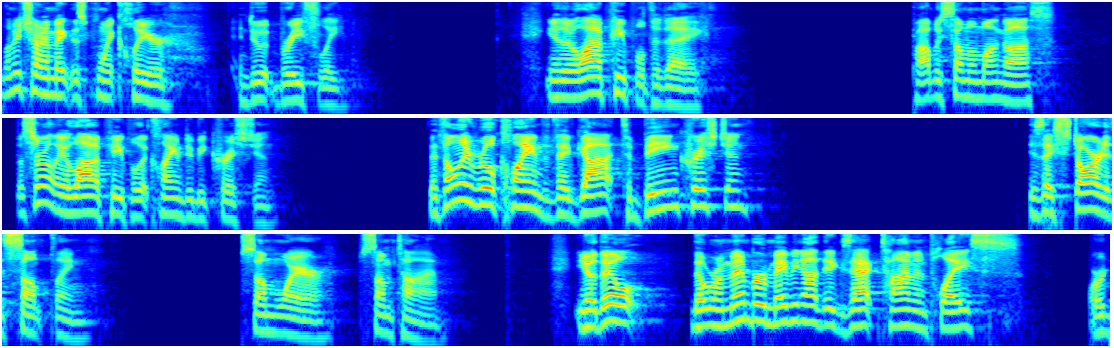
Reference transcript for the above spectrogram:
Let me try to make this point clear and do it briefly. You know, there are a lot of people today probably some among us, but certainly a lot of people that claim to be Christian. That the only real claim that they've got to being Christian is they started something somewhere, sometime. You know, they'll, they'll remember maybe not the exact time and place or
